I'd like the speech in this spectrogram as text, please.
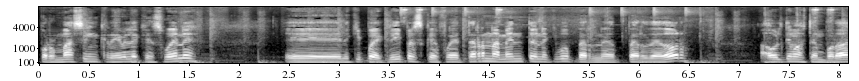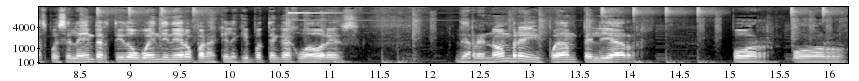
Por más increíble que suene, eh, el equipo de Clippers que fue eternamente un equipo perdedor. A últimas temporadas pues se le ha invertido buen dinero para que el equipo tenga jugadores de renombre y puedan pelear por, por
